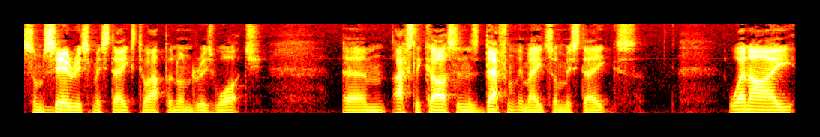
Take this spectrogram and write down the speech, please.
some serious mistakes to happen under his watch. Um, Ashley Carson has definitely made some mistakes. When I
